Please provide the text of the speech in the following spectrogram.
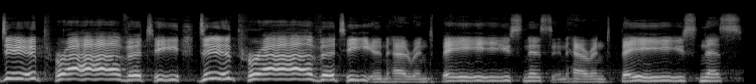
depravity, depravity, inherent baseness, inherent baseness.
